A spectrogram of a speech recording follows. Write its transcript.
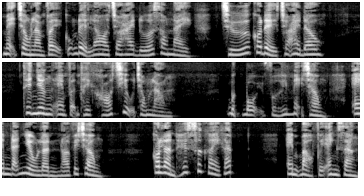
Mẹ chồng làm vậy cũng để lo cho hai đứa sau này, chứ có để cho ai đâu. Thế nhưng em vẫn thấy khó chịu trong lòng. Bực bội với mẹ chồng, em đã nhiều lần nói với chồng. Có lần hết sức gay gắt. Em bảo với anh rằng,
